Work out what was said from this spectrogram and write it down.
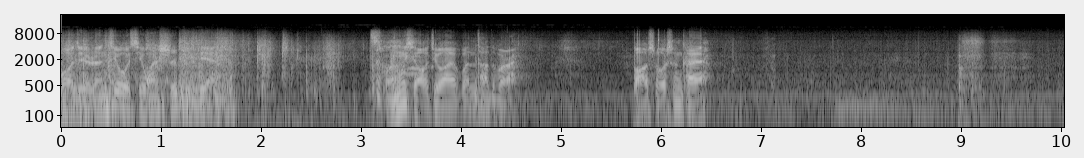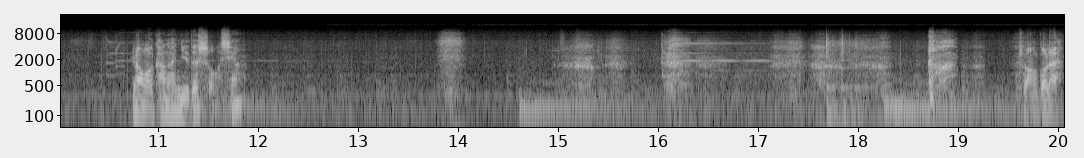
我这人就喜欢食品店，从小就爱闻它的味儿。把手伸开，让我看看你的手相。转过来。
